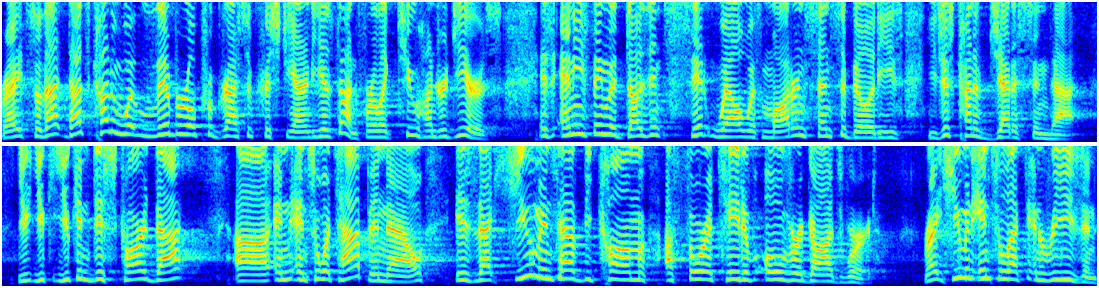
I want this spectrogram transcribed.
Right? So that, that's kind of what liberal progressive Christianity has done for like 200 years. Is anything that doesn't sit well with modern sensibilities, you just kind of jettison that. You, you, you can discard that. Uh, and, and so what's happened now is that humans have become authoritative over God's word right? Human intellect and reason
